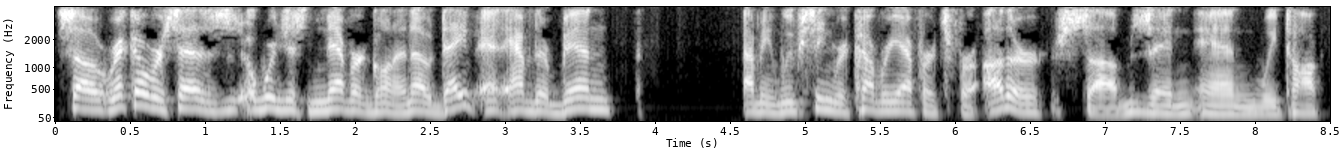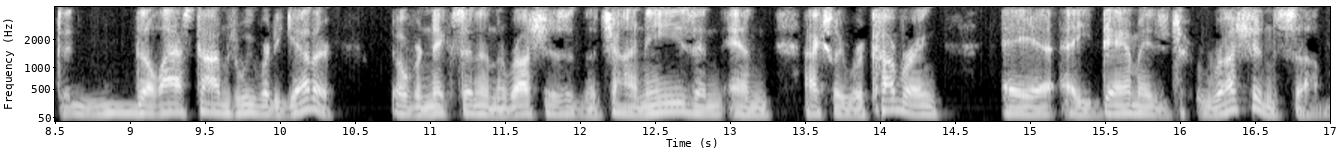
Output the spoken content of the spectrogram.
So Rickover says we're just never going to know. Dave, eh, have there been, I mean, we've seen recovery efforts for other subs and, and we talked the last times we were together over Nixon and the Russians and the Chinese and, and actually recovering a, a damaged Russian sub.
